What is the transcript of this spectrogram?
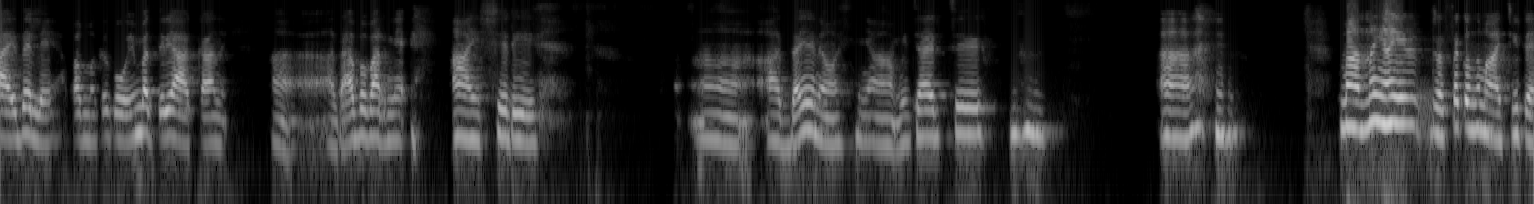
ആയതല്ലേ? അപ്പൊ നമ്മക്ക് കോയും പത്തിരി ആക്കാന്ന്. ആ അതാ ഇപ്പൊ പറഞ്ഞേ. ആ ശരി. ആ അതായനോ ഞാൻ വിചാരിച്ച്. ആ മന്ന എന്നാ ഞാൻ ഈ ഡ്രസ്സൊക്കെ ഒന്ന് മാറ്റിട്ടെ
